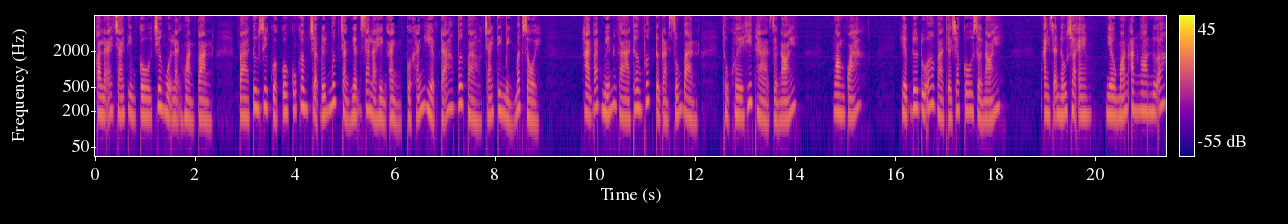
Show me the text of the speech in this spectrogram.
Có lẽ trái tim cô chưa nguội lạnh hoàn toàn và tư duy của cô cũng không chậm đến mức chẳng nhận ra là hình ảnh của Khánh Hiệp đã bước vào trái tim mình mất rồi. Hai bát miến gà thơm phức được đặt xuống bàn. Thục Khuê hít hà rồi nói Ngon quá, Hiệp đưa đũa và thìa cho cô rồi nói Anh sẽ nấu cho em nhiều món ăn ngon nữa.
